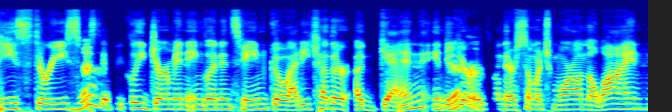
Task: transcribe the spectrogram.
these three specifically, yeah. German, England, and Spain, go at each other again in the yeah. Euros when there's so much more on the line.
